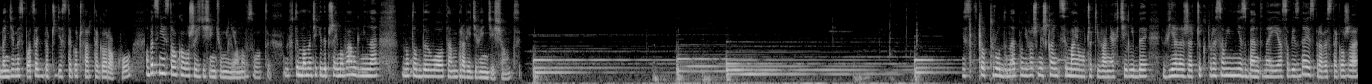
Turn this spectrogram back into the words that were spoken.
będziemy spłacać do 34 roku. Obecnie jest to około 60 milionów złotych. W tym momencie, kiedy przejmowałam gminę, no to było tam prawie 90. Jest to trudne, ponieważ mieszkańcy mają oczekiwania, chcieliby wiele rzeczy, które są im niezbędne i ja sobie zdaję sprawę z tego, że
